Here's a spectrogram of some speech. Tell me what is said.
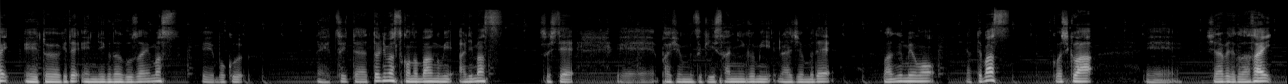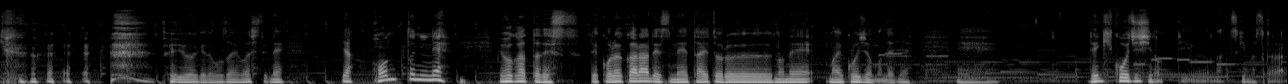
はい、えー、というわけでエンディングでございます。えー、僕、えー、ツイッターやっております。この番組あります。そして、えー、Perfume 好き3人組ラジオムで番組もやってます。詳しくは、えー、調べてください。というわけでございましてね。いや、本当にね、良かったです。で、これからですね、タイトルのね、前工場までね、えー、電気工事士のっていうのがつきますから。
